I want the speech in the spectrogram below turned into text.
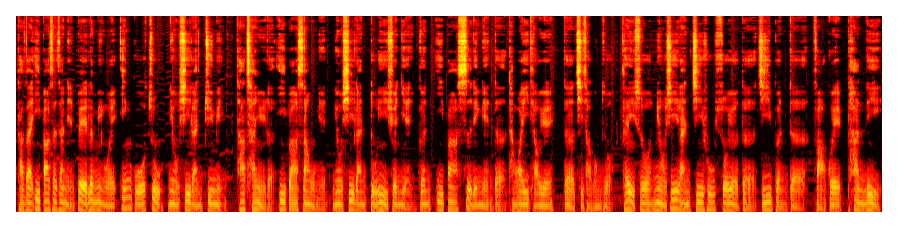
他在一八三三年被任命为英国驻纽西兰居民，他参与了一八三五年纽西兰独立宣言跟一八四零年的唐怀伊条约的起草工作。可以说，纽西兰几乎所有的基本的法规判例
